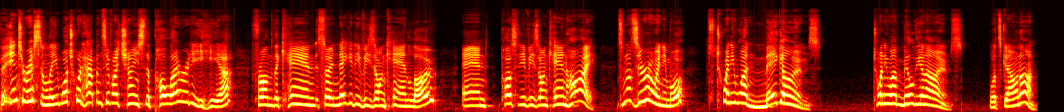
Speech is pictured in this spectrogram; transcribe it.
But interestingly, watch what happens if I change the polarity here from the CAN, so negative is on CAN low and positive is on CAN high. It's not zero anymore, it's 21 megohms, 21 million ohms what's going on.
